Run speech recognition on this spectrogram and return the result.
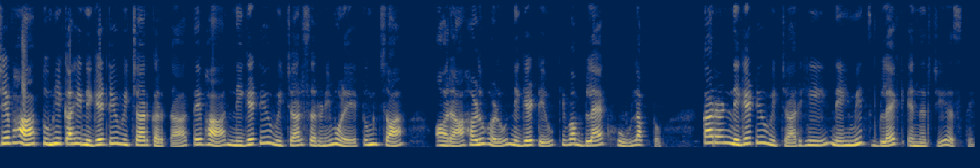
जेव्हा तुम्ही काही निगेटिव्ह विचार करता तेव्हा निगेटिव्ह विचारसरणीमुळे तुमचा ऑरा हळूहळू निगेटिव्ह किंवा ब्लॅक होऊ लागतो. कारण निगेटिव्ह विचार ही नेहमीच ब्लॅक एनर्जी असते.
